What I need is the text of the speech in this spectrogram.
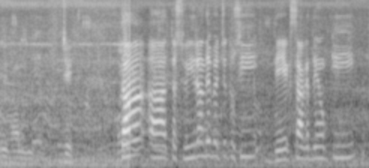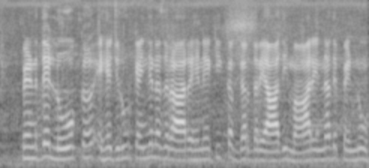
ਕੋਈ ਹੱਲ ਨਹੀਂ ਜੀ। ਤਾਂ ਤਸਵੀਰਾਂ ਦੇ ਵਿੱਚ ਤੁਸੀਂ ਦੇਖ ਸਕਦੇ ਹੋ ਕਿ ਪਿੰਡ ਦੇ ਲੋਕ ਇਹ ਜ਼ਰੂਰ ਕਹਿੰਦੇ ਨਜ਼ਰ ਆ ਰਹੇ ਨੇ ਕਿ ਘੱਗਰ ਦਰਿਆ ਦੀ ਮਾਰ ਇਹਨਾਂ ਦੇ ਪਿੰਡ ਨੂੰ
